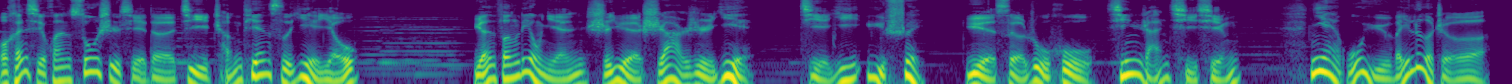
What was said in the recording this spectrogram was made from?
我很喜欢苏轼写的《记承天寺夜游》。元丰六年十月十二日夜，解衣欲睡，月色入户，欣然起行。念无与为乐者，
